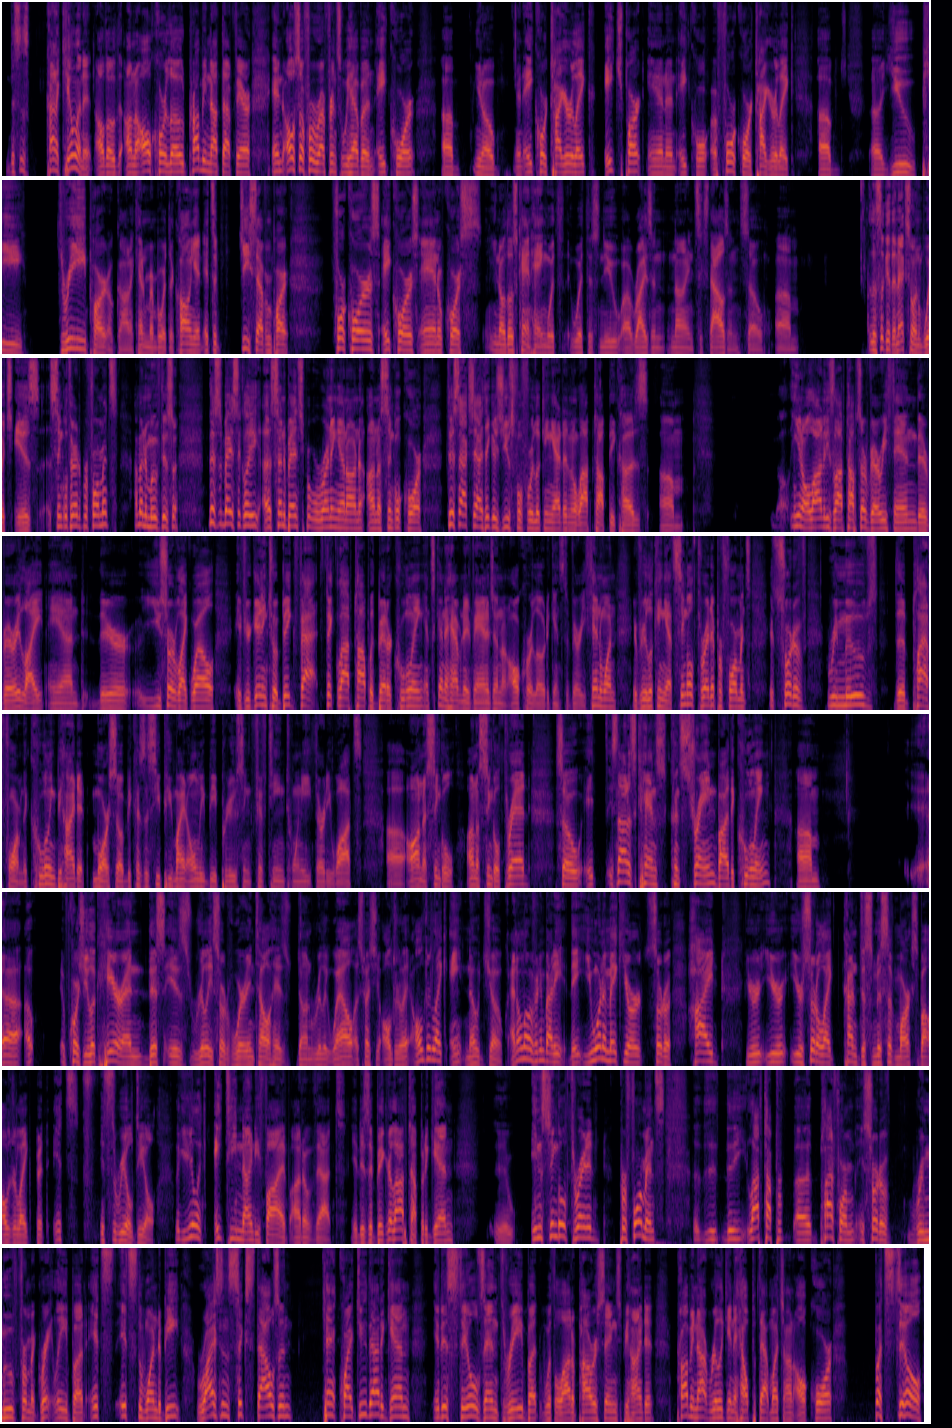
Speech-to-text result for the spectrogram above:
this is kind of killing it, although on an all core load, probably not that fair. And also for reference, we have an eight core, uh, you know, an eight core Tiger Lake H part and an eight core, a four core Tiger Lake, uh, uh, UP G3 part. Oh God, I can't remember what they're calling it. It's a G7 part, four cores, eight cores, and of course, you know, those can't hang with, with this new uh, Ryzen 9 6000. So, um, Let's look at the next one, which is single threaded performance. I'm going to move this. This is basically a Cinebench, but we're running it on, on a single core. This actually, I think is useful for looking at it in a laptop because, um, you know, a lot of these laptops are very thin, they're very light, and they're, you sort of like, well, if you're getting to a big, fat, thick laptop with better cooling, it's going to have an advantage on an all-core load against a very thin one. If you're looking at single-threaded performance, it sort of removes the platform, the cooling behind it more so because the CPU might only be producing 15, 20, 30 watts, uh, on a single, on a single thread. So it, it's not as constrained by the cooling. Um, uh, of course, you look here, and this is really sort of where Intel has done really well, especially Alder Lake. Alder Lake ain't no joke. I don't know if anybody they you want to make your sort of hide your your your sort of like kind of dismissive marks about Alder Lake, but it's it's the real deal. Like you're like 1895 out of that. It is a bigger laptop, but again, uh, in single threaded performance, the the laptop uh, platform is sort of removed from it greatly, but it's it's the one to beat. Ryzen 6000 can't quite do that again. It is still Zen 3, but with a lot of power savings behind it. Probably not really going to help with that much on all core, but still,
